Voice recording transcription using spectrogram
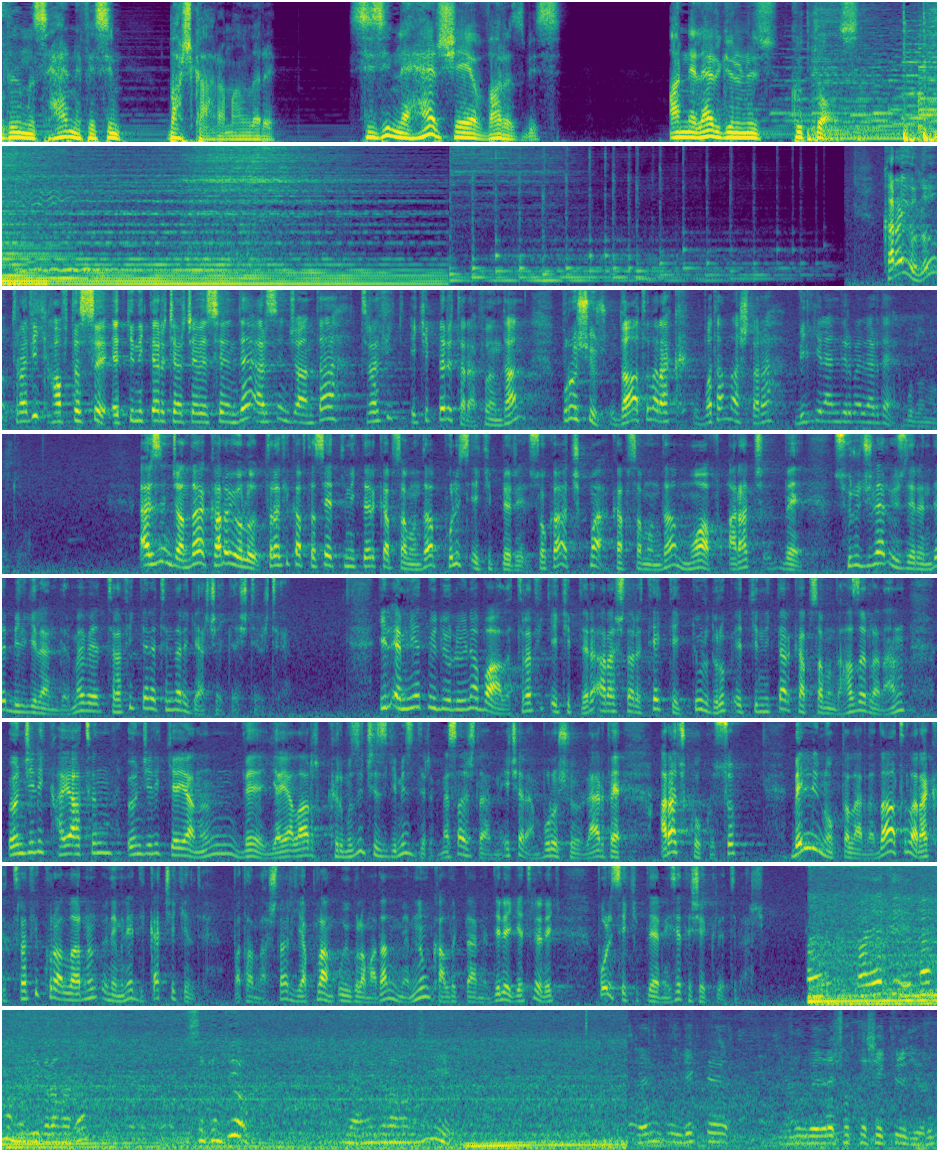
Aldığımız her nefesin baş kahramanları. Sizinle her şeye varız biz. Anneler gününüz kutlu olsun. Karayolu Trafik Haftası etkinlikleri çerçevesinde Erzincan'da trafik ekipleri tarafından broşür dağıtılarak vatandaşlara bilgilendirmelerde bulunuldu. Erzincan'da Karayolu Trafik Haftası etkinlikleri kapsamında polis ekipleri sokağa çıkma kapsamında muaf araç ve sürücüler üzerinde bilgilendirme ve trafik denetimleri gerçekleştirdi. İl Emniyet Müdürlüğü'ne bağlı trafik ekipleri araçları tek tek durdurup etkinlikler kapsamında hazırlanan Öncelik Hayatın, Öncelik Yayanın ve Yayalar Kırmızı Çizgimizdir mesajlarını içeren broşürler ve araç kokusu belli noktalarda dağıtılarak trafik kurallarının önemine dikkat çekildi. Vatandaşlar yapılan uygulamadan memnun kaldıklarını dile getirerek polis ekiplerine ise teşekkür ettiler. Gayet iyi, memnunuz uygulamadan. Bir sıkıntı yok. Yani uygulamamız iyi. Ben öncelikle Memur Beylere çok teşekkür ediyorum.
